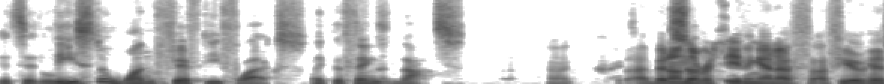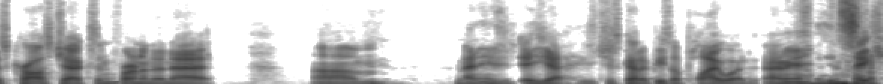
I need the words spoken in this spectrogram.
it's at least a 150 flex. Like the thing's nuts. I've been on So- the receiving end of a few of his cross checks in front of the net. Um, and he's yeah, he's just got a piece of plywood. I mean, it's like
